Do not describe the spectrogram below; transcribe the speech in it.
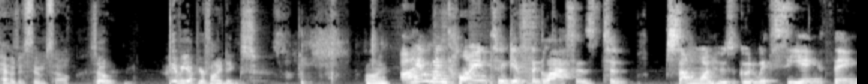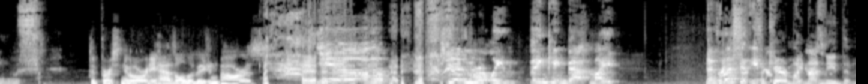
I would assume so. So, divvy up your findings. Fine. I'm inclined to give the glasses to someone who's good with seeing things. The person who already has all the vision powers. Yeah, generally thinking that might. You're pretty Unless certain it- it- Fakir might not need them.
